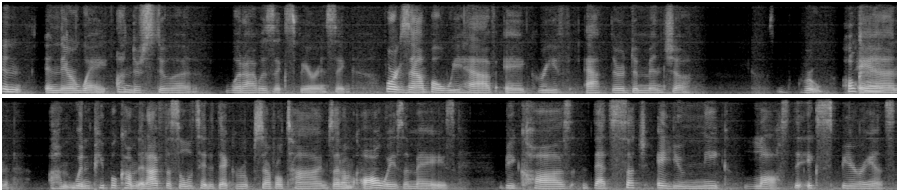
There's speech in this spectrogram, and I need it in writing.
in in their way understood what I was experiencing. For example, we have a grief after dementia group. Okay. And um, when people come, and I've facilitated that group several times, and I'm always amazed because that's such a unique loss, the experience,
